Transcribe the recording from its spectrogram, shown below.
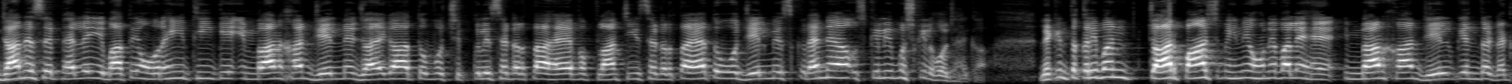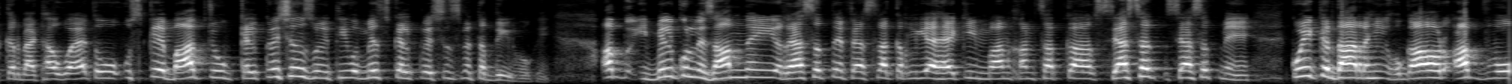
जाने से पहले ये बातें हो रही थी कि इमरान खान जेल में जाएगा तो वो छिपकली से डरता है, वो फलान चीज़ से डरता है तो वो जेल में रहना उसके लिए मुश्किल हो जाएगा। लेकिन तकरीबन चार पाँच महीने होने वाले हैं, इमरान खान जेल के अंदर डट कर बैठा हुआ है तो उसके बाद जो कैलकुलेशन हुई थी, वो मिस कैलकुलेशन में तब्दील हो गई। अब बिल्कुल निज़ाम ने रियासत ने फैसला कर लिया है कि इमरान खान साहब का सियासत सियासत में कोई किरदार नहीं होगा और अब वो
